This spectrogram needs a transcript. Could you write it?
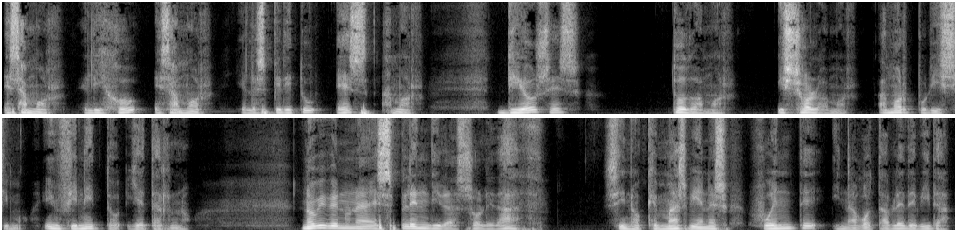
es amor, el Hijo es amor y el Espíritu es amor. Dios es todo amor y solo amor, amor purísimo, infinito y eterno. No vive en una espléndida soledad, sino que más bien es fuente inagotable de vida,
